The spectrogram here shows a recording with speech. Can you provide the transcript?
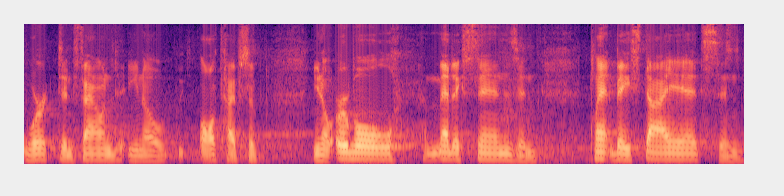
worked and found, you know, all types of, you know, herbal medicines and plant-based diets and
